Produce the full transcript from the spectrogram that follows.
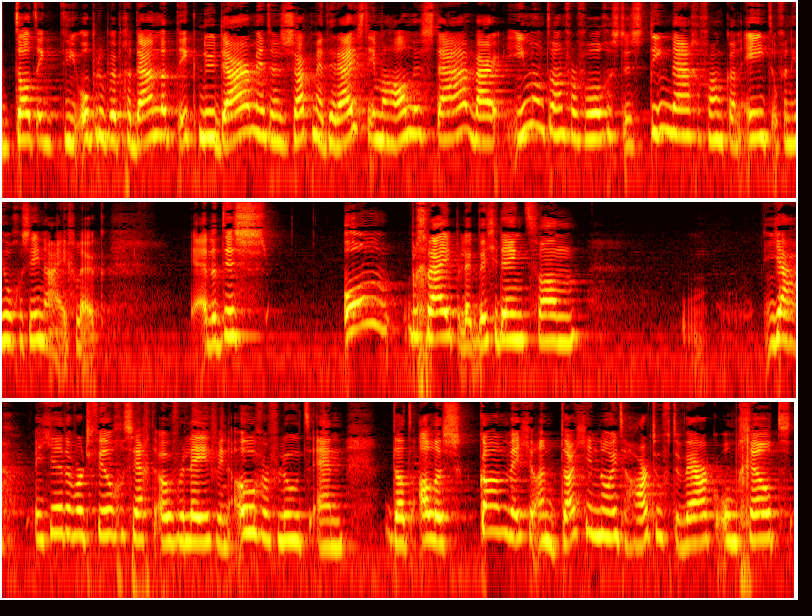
dat ik die oproep heb gedaan, dat ik nu daar met een zak met rijst in mijn handen sta, waar iemand dan vervolgens dus tien dagen van kan eten, of een heel gezin eigenlijk. Ja, dat is onbegrijpelijk. Dat je denkt van, ja, weet je, er wordt veel gezegd over leven in overvloed en dat alles kan, weet je, en dat je nooit hard hoeft te werken om geld,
